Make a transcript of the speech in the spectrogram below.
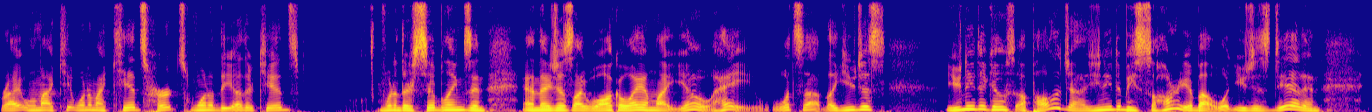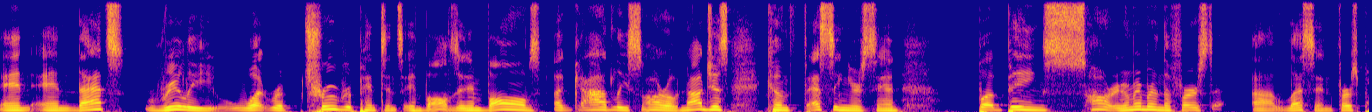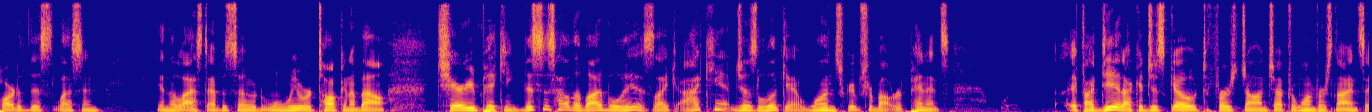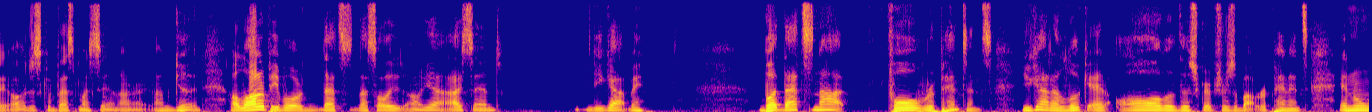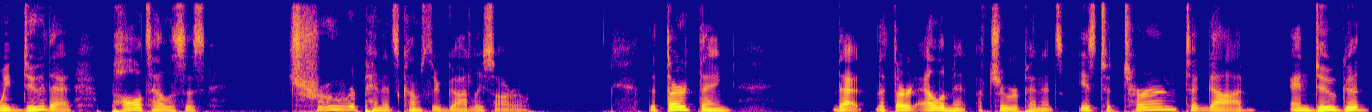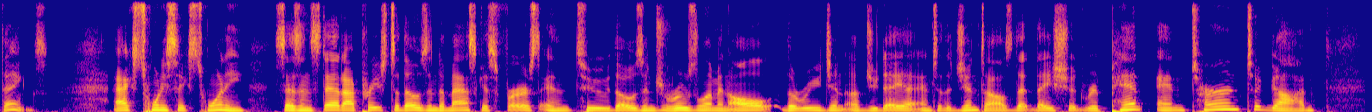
Right? When my kid, one of my kids hurts one of the other kids, one of their siblings, and and they just like walk away. I'm like, "Yo, hey, what's up? Like, you just." You need to go apologize. You need to be sorry about what you just did, and and and that's really what re- true repentance involves. It involves a godly sorrow, not just confessing your sin, but being sorry. Remember in the first uh, lesson, first part of this lesson in the last episode, when we were talking about cherry picking, this is how the Bible is. Like, I can't just look at one scripture about repentance if I did, I could just go to First John chapter one verse nine and say, "Oh, I'll just confess my sin. All right, I'm good." A lot of people are that's that's all. They, oh yeah, I sinned. You got me. But that's not full repentance. You got to look at all of the scriptures about repentance, and when we do that, Paul tells us true repentance comes through godly sorrow. The third thing that the third element of true repentance is to turn to God and do good things. Acts 26:20 says instead I preached to those in Damascus first and to those in Jerusalem and all the region of Judea and to the Gentiles that they should repent and turn to God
